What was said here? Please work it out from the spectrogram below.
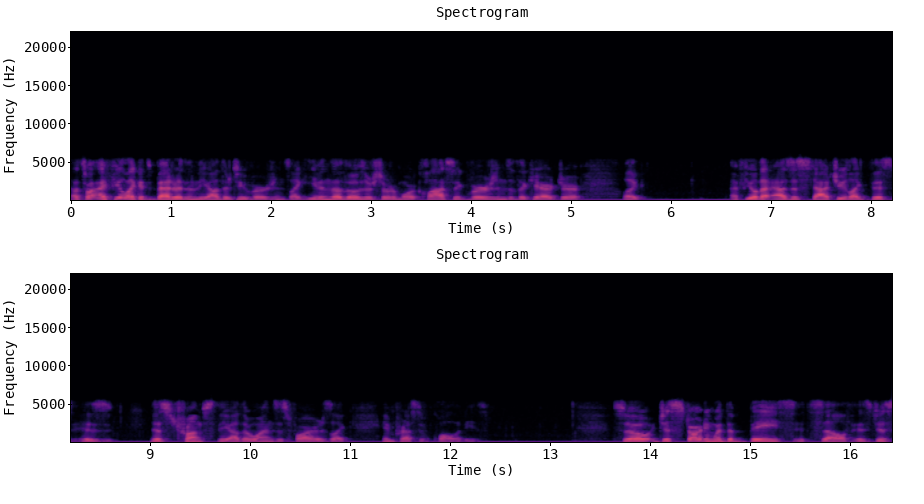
that's why I feel like it's better than the other two versions. Like even though those are sort of more classic versions of the character, like I feel that as a statue, like this is this trumps the other ones as far as like impressive qualities. So just starting with the base itself is just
